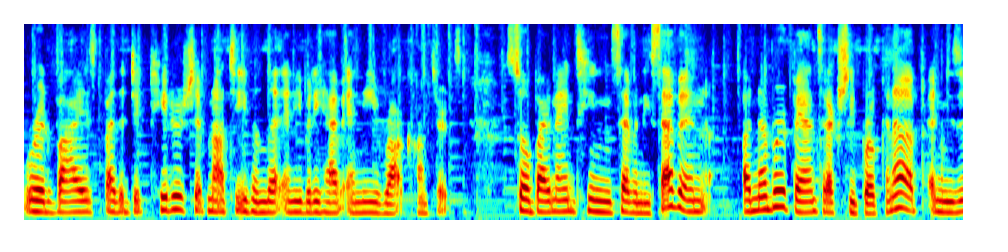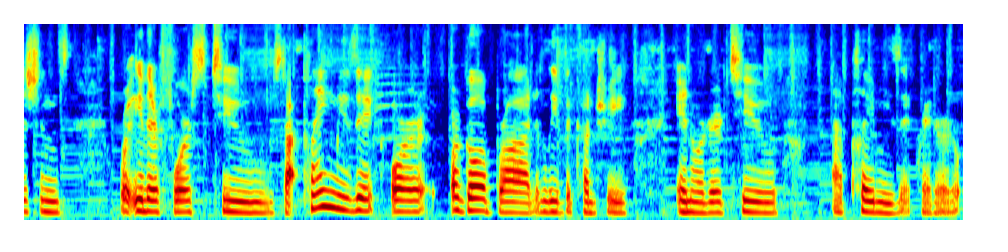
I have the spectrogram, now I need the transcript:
were advised by the dictatorship not to even let anybody have any rock concerts. So by 1977, a number of bands had actually broken up, and musicians were either forced to stop playing music or or go abroad and leave the country in order to uh, play music, right, or,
